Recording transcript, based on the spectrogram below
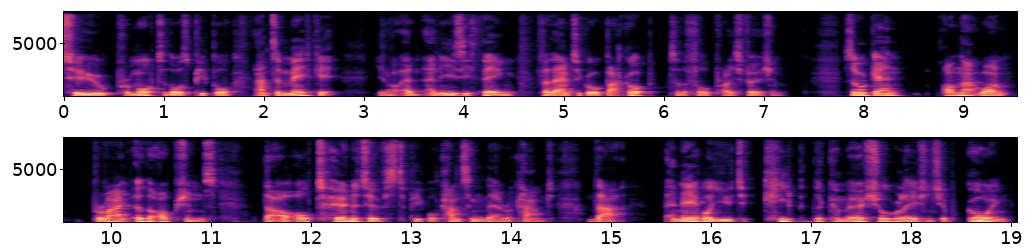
to promote to those people and to make it, you know, an, an easy thing for them to go back up to the full price version. So again, on that one, provide other options that are alternatives to people cancelling their account that enable you to keep the commercial relationship going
